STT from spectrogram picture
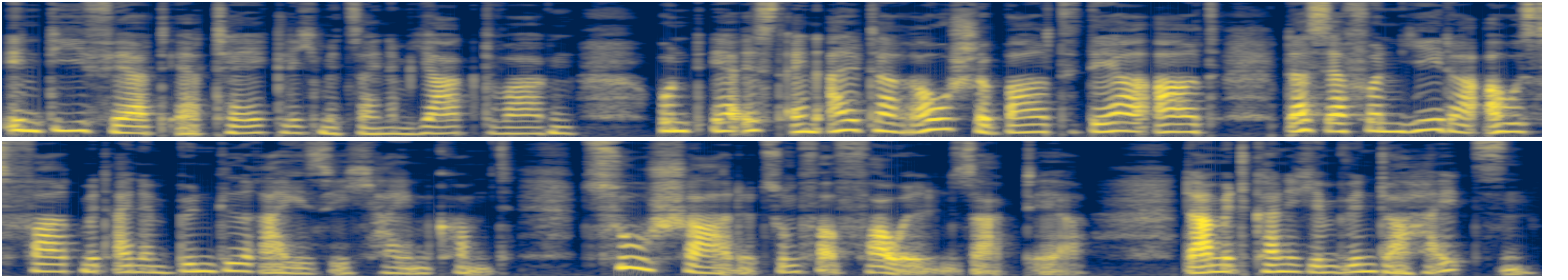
in die fährt er täglich mit seinem Jagdwagen, und er ist ein alter Rauschebart derart, dass er von jeder Ausfahrt mit einem Bündel Reisig heimkommt. Zu schade zum Verfaulen, sagt er. Damit kann ich im Winter heizen.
